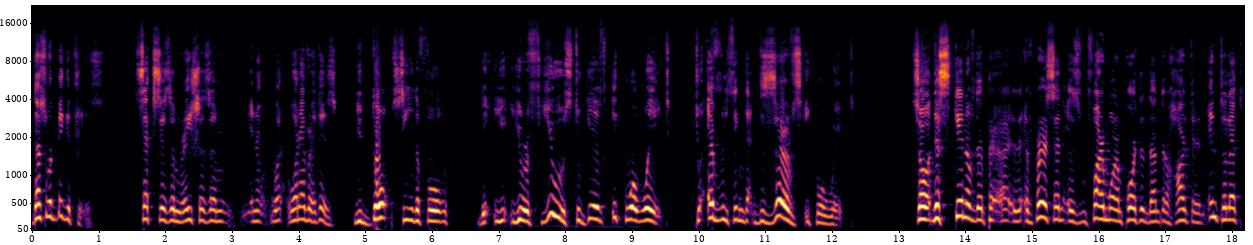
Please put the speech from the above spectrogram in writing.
That's what bigotry is. Sexism, racism, you know, what, whatever it is. You don't see the full, the, you, you refuse to give equal weight to everything that deserves equal weight. So the skin of the per- uh, person is far more important than their heart and intellect.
